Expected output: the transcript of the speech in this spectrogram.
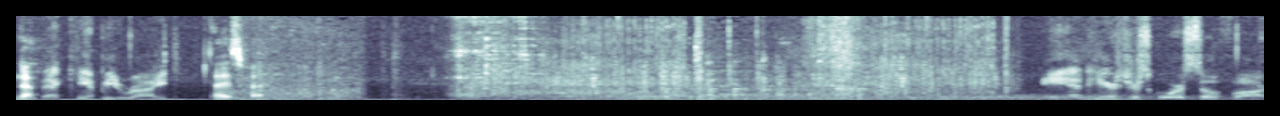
No. That can't be right. That is fair. And here's your score so far.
